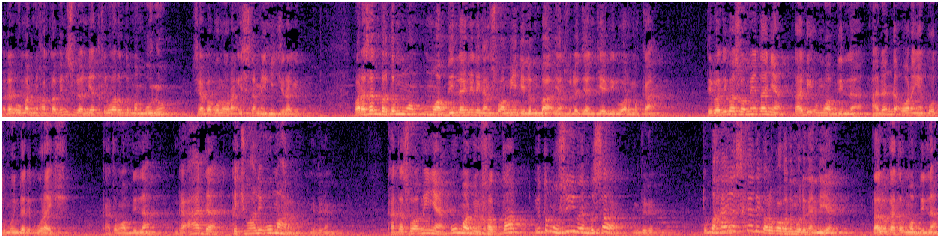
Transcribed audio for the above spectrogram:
Padahal Umar bin Khattab ini sudah niat keluar untuk membunuh siapa pun orang Islam yang hijrah gitu. Pada saat bertemu Ummu Abdillah ini dengan suaminya di lembah yang sudah janjian di luar Mekah, tiba-tiba suaminya tanya, tadi Ummu Abdillah, ada nggak orang yang kau temuin dari Quraisy? Kata Ummu Abdillah, nggak ada, kecuali Umar, gitu kan. Kata suaminya, Umar bin Khattab itu musibah yang besar, gitu kan. Itu bahaya sekali kalau kau ketemu dengan dia. Lalu kata Umar Abdillah,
